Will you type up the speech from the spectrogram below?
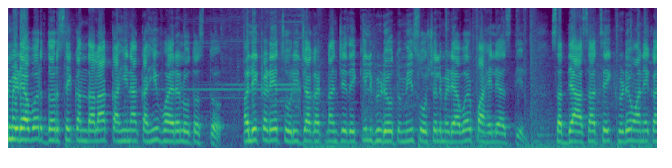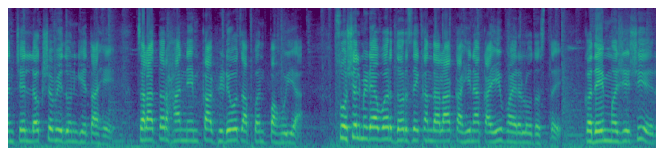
मीडियावर दर सेकंदाला काही ना काही व्हायरल होत असतं. अलीकडे चोरीच्या घटनांचे देखील व्हिडिओ तुम्ही सोशल मीडियावर पाहिले असतील. सध्या असाच एक व्हिडिओ अनेकांचे लक्ष वेधून घेत आहे. चला तर हा नेमका व्हिडिओज आपण पाहूया. सोशल मीडियावर दर सेकंदाला काही ना काही व्हायरल होत असतंय. कधी मजेशीर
